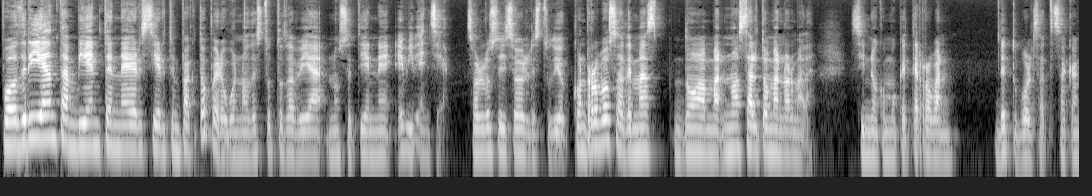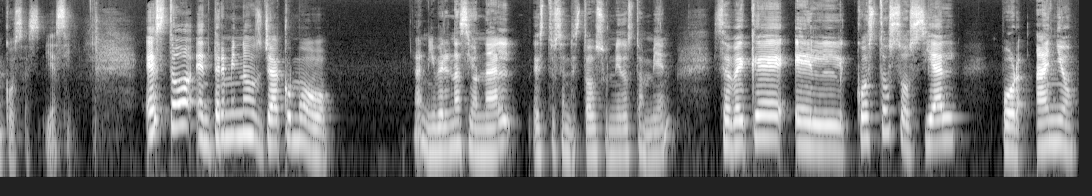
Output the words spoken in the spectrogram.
podrían también tener cierto impacto, pero bueno, de esto todavía no se tiene evidencia. Solo se hizo el estudio con robos, además, no, no asalto a mano armada, sino como que te roban de tu bolsa, te sacan cosas y así. Esto en términos ya como a nivel nacional, esto es en Estados Unidos también, se ve que el costo social por año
